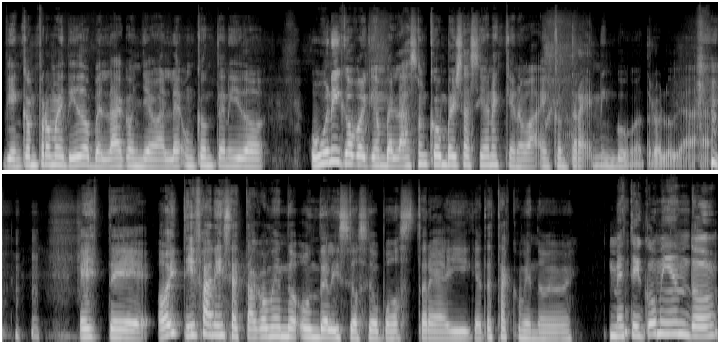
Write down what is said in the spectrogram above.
bien comprometidos, ¿verdad? Con llevarle un contenido único, porque en verdad son conversaciones que no vas a encontrar en ningún otro lugar. este, hoy Tiffany se está comiendo un delicioso postre ahí. ¿Qué te estás comiendo, bebé? Me estoy comiendo,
